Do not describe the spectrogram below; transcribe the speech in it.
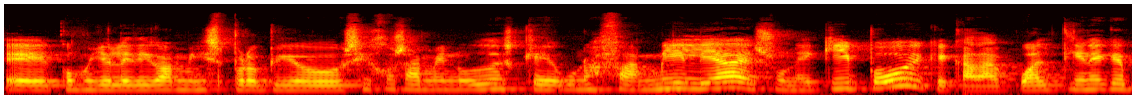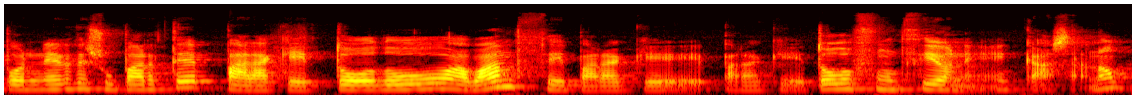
eh, como yo le digo a mis propios hijos a menudo, es que una familia es un equipo y que cada cual tiene que poner de su parte para que todo avance, para que, para que todo funcione en casa, ¿no?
